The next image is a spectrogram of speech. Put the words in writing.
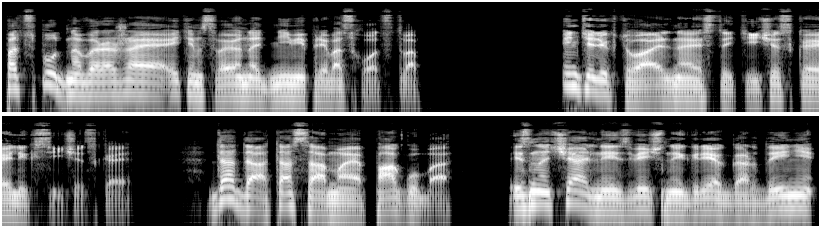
подспудно выражая этим свое над ними превосходство. Интеллектуальное, эстетическое, лексическое. Да-да, та самая пагуба, изначальный извечный грех гордыни,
